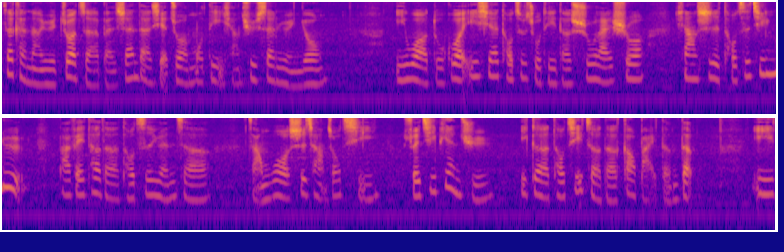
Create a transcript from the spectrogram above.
这可能与作者本身的写作目的相去甚远哟。以我读过一些投资主题的书来说，像是《投资金律》、巴菲特的投资原则、掌握市场周期、随机骗局、一个投机者的告白等等。以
